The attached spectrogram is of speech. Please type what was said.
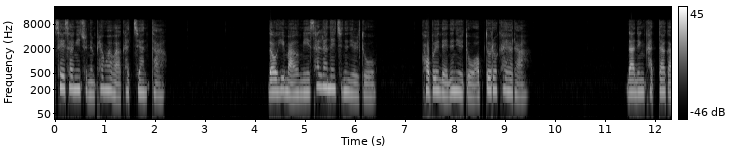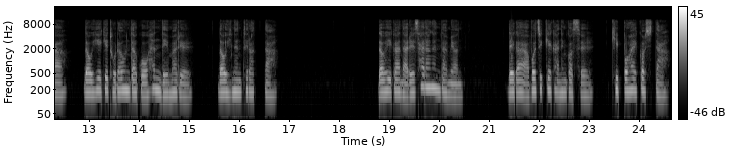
세상이 주는 평화와 같지 않다. 너희 마음이 산란해지는 일도 겁을 내는 일도 없도록 하여라. 나는 갔다가 너희에게 돌아온다고 한 내 말을 너희는 들었다. 너희가 나를 사랑한다면 내가 아버지께 가는 것을 기뻐할 것이다.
